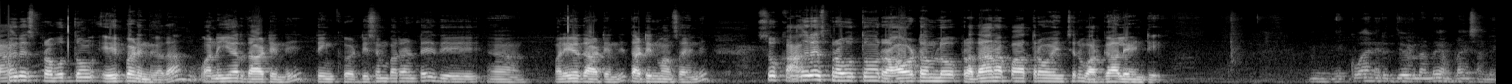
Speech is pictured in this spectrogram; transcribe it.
కాంగ్రెస్ ప్రభుత్వం ఏర్పడింది కదా వన్ ఇయర్ దాటింది. థింక్ డిసెంబర్ అంటే ఇది వన్ ఇయర్ దాటింది థర్టీన్ మంత్స్ అయింది. సో కాంగ్రెస్ ప్రభుత్వం రావటంలో ప్రధాన పాత్ర వహించిన వర్గాలు ఏంటి. ఎక్కువ నిరుద్యోగులు అంటే ఎంప్లాయీస్ అండి.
